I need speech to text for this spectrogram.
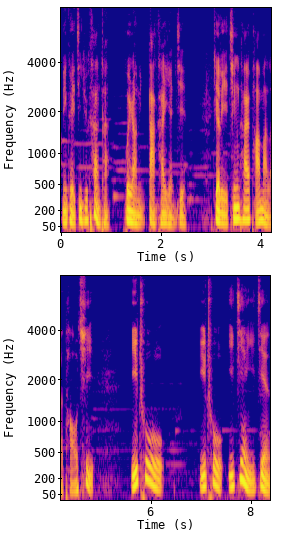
您可以进去看看，会让你大开眼界。这里青苔爬满了陶器。一处，一处，一件一件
